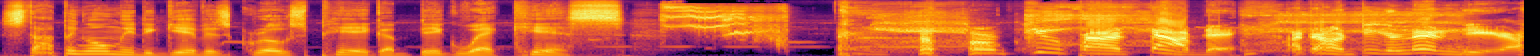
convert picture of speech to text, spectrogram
stopping only to give his gross pig a big wet kiss. Oh, Cupid, stop there. I can't dig a in here.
